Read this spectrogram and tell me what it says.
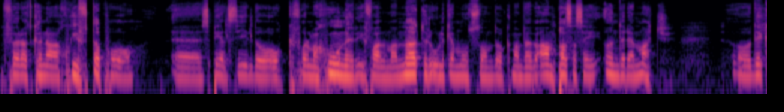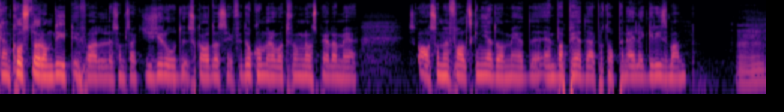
för att kunna skifta på eh, spelstil då och formationer ifall man möter olika motstånd och man behöver anpassa sig under en match. Och det kan kosta dem dyrt ifall som sagt Giroud skadar sig för då kommer de vara tvungna att spela med ja, som en falsk nia då med Mbappé där på toppen eller Griezmann. Mm.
